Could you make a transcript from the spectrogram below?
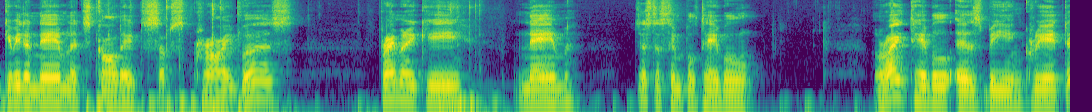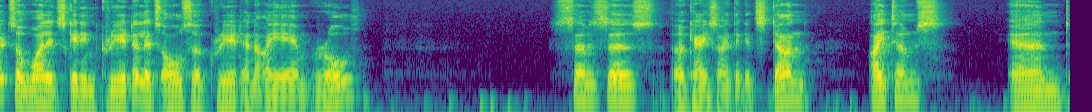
give it a name. Let's call it subscribers. Primary key, name, just a simple table. Right table is being created. So while it's getting created, let's also create an IAM role. Services. Okay, so I think it's done. Items and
